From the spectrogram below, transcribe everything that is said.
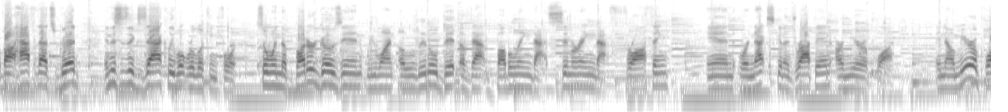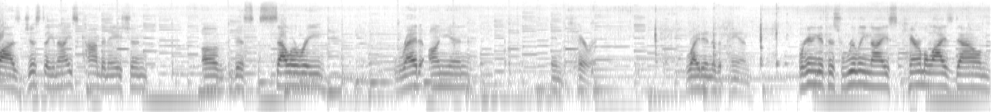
about half of that's good. And this is exactly what we're looking for. So when the butter goes in, we want a little bit of that bubbling, that simmering, that frothing. And we're next gonna drop in our mirepoix. And now mirepoix is just a nice combination of this celery, red onion, and carrot right into the pan. We're gonna get this really nice, caramelized down,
